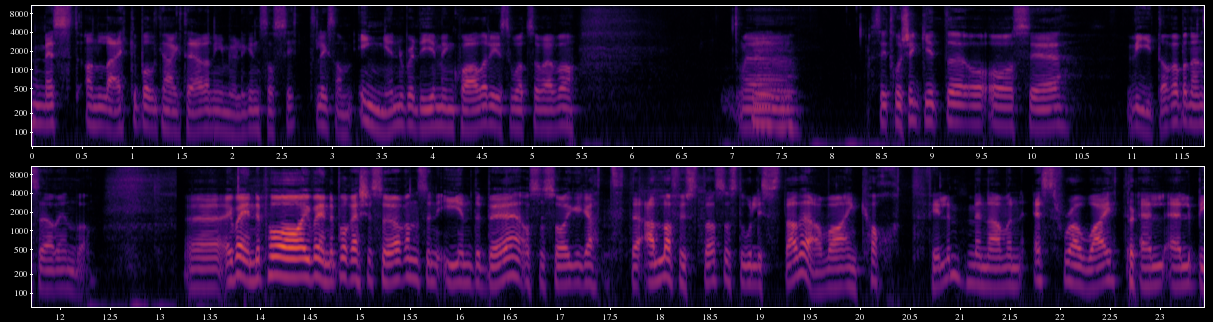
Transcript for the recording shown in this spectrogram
mest unlikable karakteren jeg muligens har sett, liksom. Ingen redeeming qualities whatsoever. Mm. Uh, Så jeg tror ikke jeg gidder å, å se videre på den serien, da. Eh, jeg, var inne på, jeg var inne på regissøren sin IMDb, og så så jeg at det aller første som sto lista der, var en kortfilm med navn Ezra White LLB.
